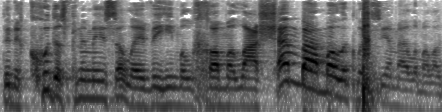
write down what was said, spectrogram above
the nekudas pnimiyas alev vehi milchama la'Hashem ba'amalek le'siyam elam al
